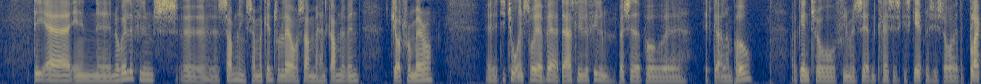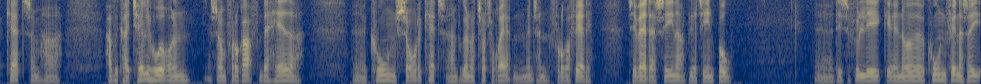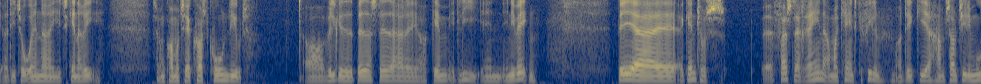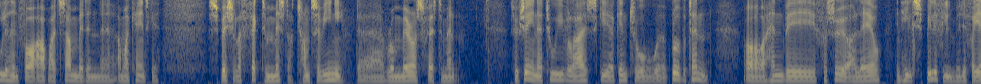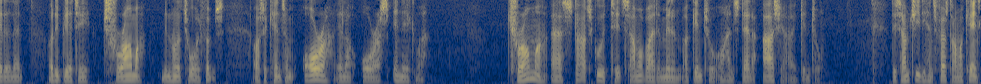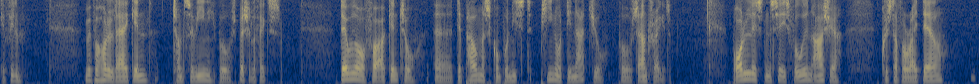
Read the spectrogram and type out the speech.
Det er en øh, novellefilms øh, samling, som Argento laver sammen med hans gamle ven George Romero. Øh, de to instruerer hver deres lille film, baseret på øh, Edgar Allan Poe. Argento filmatiserer den klassiske skæbneshistorie The Black Cat, som har Harvey Keitel i hovedrollen, som fotografen, der hader øh, konens sorte kat, og han begynder at torturere den, mens han fotograferer det, til hvad der senere bliver til en bog. Øh, det er selvfølgelig ikke øh, noget, konen finder sig i, og de to ender i et skænderi, som kommer til at koste konen livet. Og hvilket bedre sted er det at gemme et lig end, end i væggen. Det er øh, Agentos øh, første rene amerikanske film, og det giver ham samtidig muligheden for at arbejde sammen med den øh, amerikanske special effect mester Tom Savini, der er Romeros faste mand. Succesen af Two Evil Eyes giver Gento øh, blod på tanden, og han vil forsøge at lave en helt spillefilm i det forjættede land, og det bliver til Trauma 1992, også kendt som Aura eller Auras Enigma. Trauma er startskud til et samarbejde mellem Argento og hans datter Asia Argento. Det er samtidig hans første amerikanske film. Med på holdet er igen Tom Savini på special effects. Derudover får Argento uh, De Palmas komponist Pino Donaggio på soundtracket. Brollelisten ses foruden Asia, Christopher Rydell,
